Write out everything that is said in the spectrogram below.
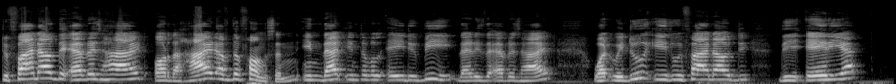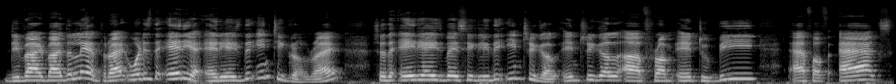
to find out the average height or the height of the function in that interval a to b, that is the average height, what we do is we find out the, the area divide by the length, right? What is the area? Area is the integral, right? So the area is basically the integral. Integral uh, from a to b, f of x,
